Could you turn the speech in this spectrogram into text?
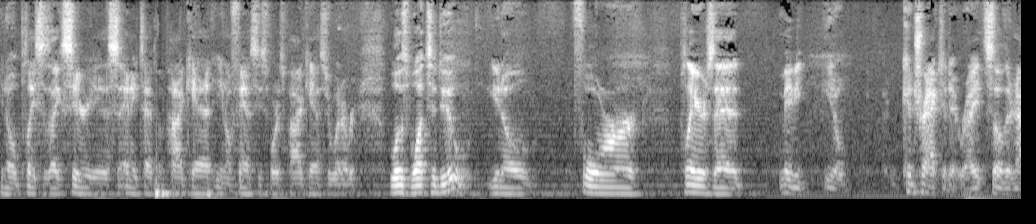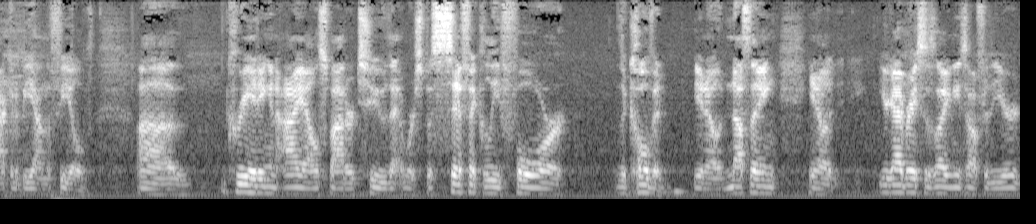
you know places like Sirius, any type of podcast, you know, fantasy sports podcast or whatever, was what to do. You know, for players that maybe you know contracted it right, so they're not going to be on the field. Uh, creating an IL spot or two that were specifically for the COVID. You know, nothing. You know, your guy breaks his leg and he's out for the year.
